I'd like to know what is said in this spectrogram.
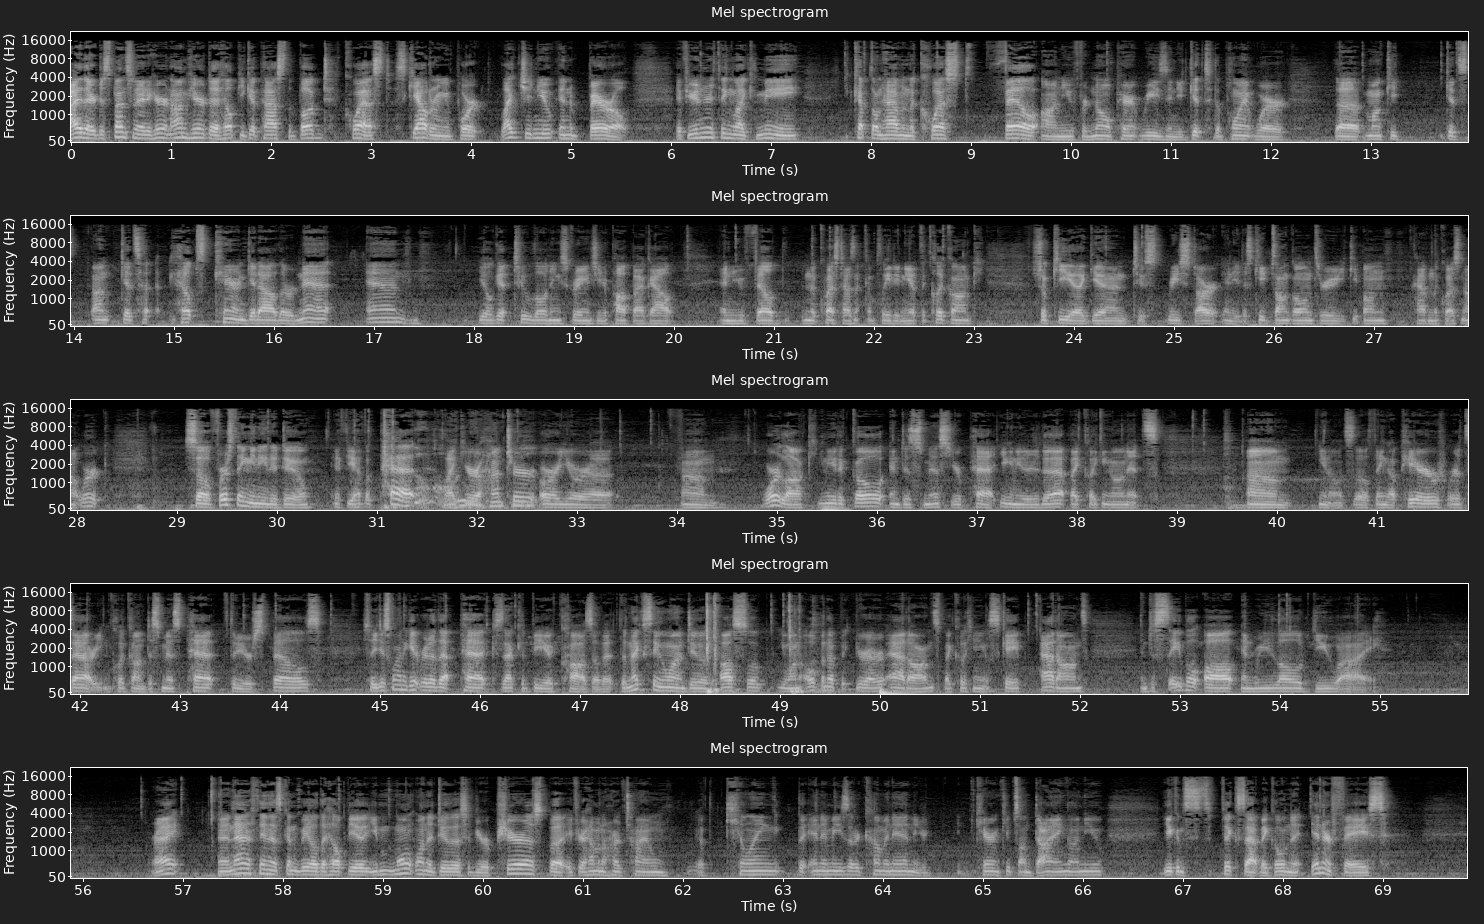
Hi there, Dispencenator here, and I'm here to help you get past the bugged quest scouting report, like Jinyu in a barrel. If you're anything like me, you kept on having the quest fail on you for no apparent reason. You'd get to the point where the monkey gets um, gets helps Karen get out of their net, and you'll get two loading screens, and you pop back out, and you failed, and the quest hasn't completed. And you have to click on Shokia again to restart, and it just keeps on going through. You keep on having the quest not work. So first thing you need to do, if you have a pet, like you're a hunter or you're a um, warlock, you need to go and dismiss your pet. You can either do that by clicking on its, um, you know, its little thing up here where it's at, or you can click on dismiss pet through your spells. So you just want to get rid of that pet because that could be a cause of it. The next thing you want to do is also you want to open up your add-ons by clicking escape add-ons and disable all and reload UI. Right? And another thing that's going to be able to help you, you won't want to do this if you're a purist, but if you're having a hard time of killing the enemies that are coming in, and your Karen keeps on dying on you, you can fix that by going to interface,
